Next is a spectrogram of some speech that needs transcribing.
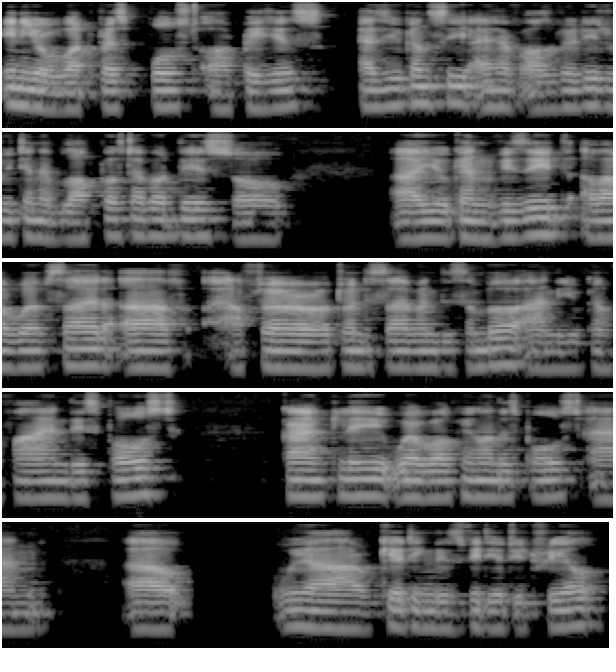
in your WordPress post or pages. As you can see I have already written a blog post about this so uh, you can visit our website uh, after 27 December and you can find this post. Currently we're working on this post and uh, we are creating this video tutorial.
